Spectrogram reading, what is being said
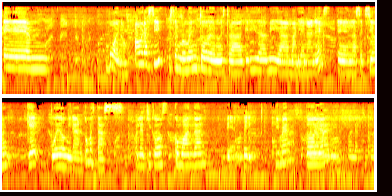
Em, bueno, ahora sí, es el momento de nuestra querida amiga Mariana Nex en la sección ¿Qué puedo mirar? ¿Cómo estás? Hola chicos, ¿cómo andan? Bien, very Jimé, ¿todo bien? Hola chicos.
